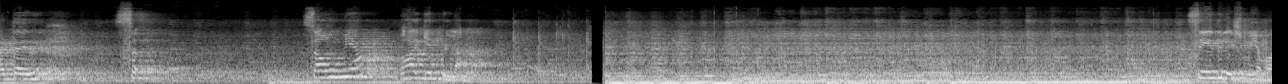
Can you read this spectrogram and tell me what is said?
അടുത്തത് സ- സൗമ്യ ഭാഗ്യപിള്ള സേതുലക്ഷ്മി അമ്മ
